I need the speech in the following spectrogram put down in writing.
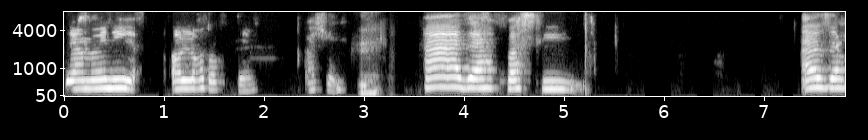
there are many a lot of them. Classroom. okay هذا فصلي هذا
